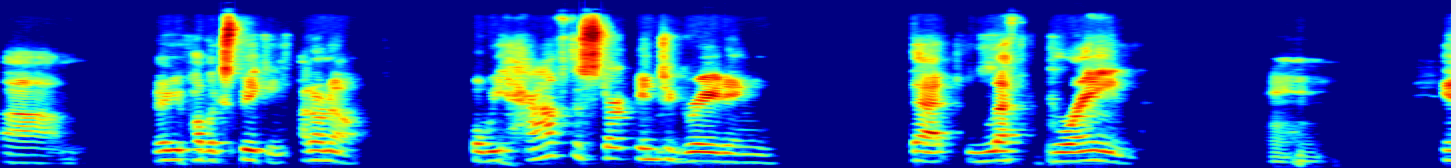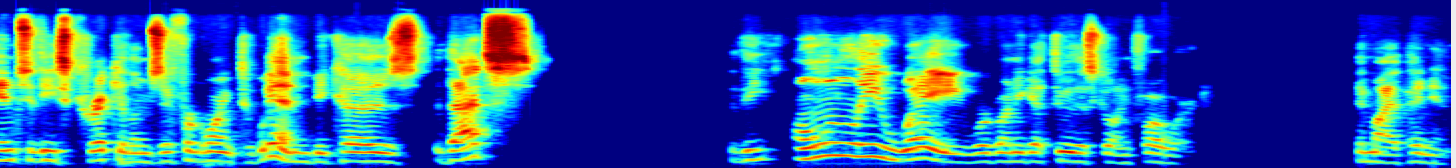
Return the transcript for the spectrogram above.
Um, maybe public speaking i don't know. But we have to start integrating that left brain mm-hmm. into these curriculums if we're going to win because that's the only way we're going to get through this going forward in my opinion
